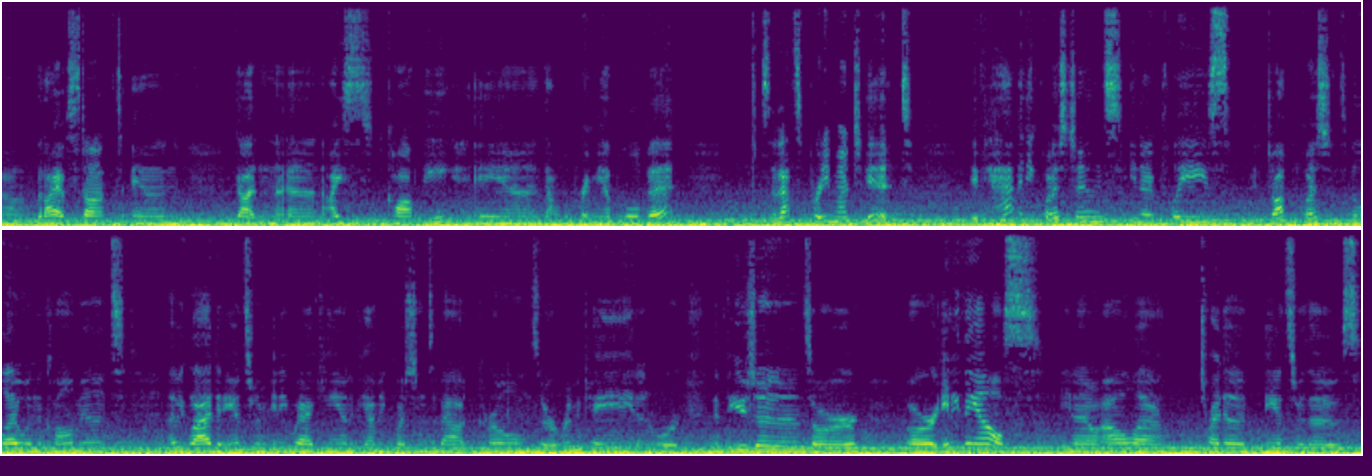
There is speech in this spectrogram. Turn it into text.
um, but I have stopped and gotten an iced coffee, and that will print me up a little bit. So that's pretty much it. If you have any questions, you know, please drop the questions below in the comments. I'd be glad to answer them any way I can. If you have any questions about Crohn's or Remicade or infusions or or anything else, you know, I'll uh, try to answer those.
